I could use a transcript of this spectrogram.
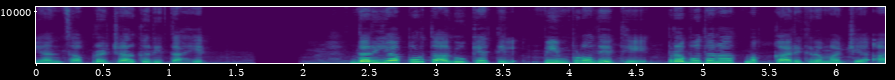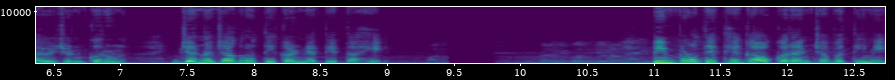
यांचा प्रचार करीत आहेत. दर्यापूर तालुक्यातील पिंपळोद येथे प्रबोधनात्मक कार्यक्रमाचे आयोजन करून जनजागृती करण्यात येत आहे. पिंपळो येथे गावकऱ्यांच्या वतीने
